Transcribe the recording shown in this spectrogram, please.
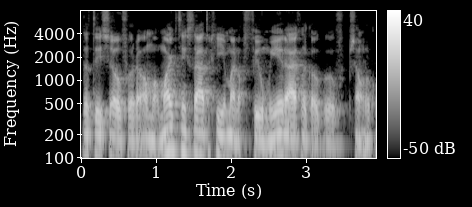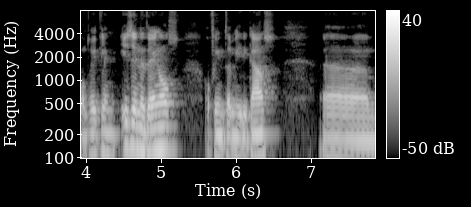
Dat is over allemaal marketingstrategieën, maar nog veel meer eigenlijk, ook over persoonlijke ontwikkeling. Is in het Engels of in het Amerikaans. Ehm,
